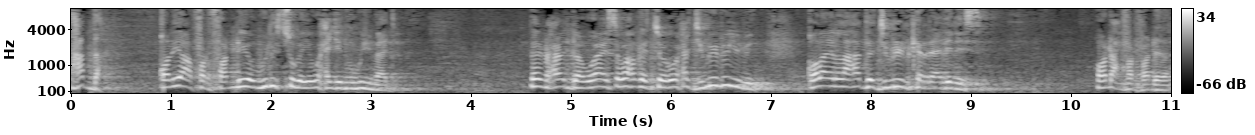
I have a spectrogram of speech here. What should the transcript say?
hadda qolyaha fadhfadhiyo weli sugaya waxyi inuugu yimaado nabi maxamed baa waa isagoo halka jooga waxa jibriil u yimid. Qola ilaa hadda jibriil ka raadinaysa. Oo dhex fadhfadhida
